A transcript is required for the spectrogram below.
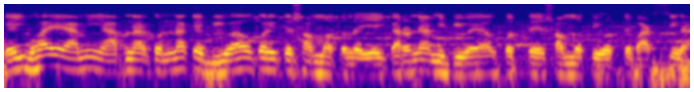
এই ভয়ে আমি আপনার কন্যাকে বিবাহ করিতে সম্মত নই, এই কারণে আমি বিবাহ করতে সম্মতি করতে পারছি না।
